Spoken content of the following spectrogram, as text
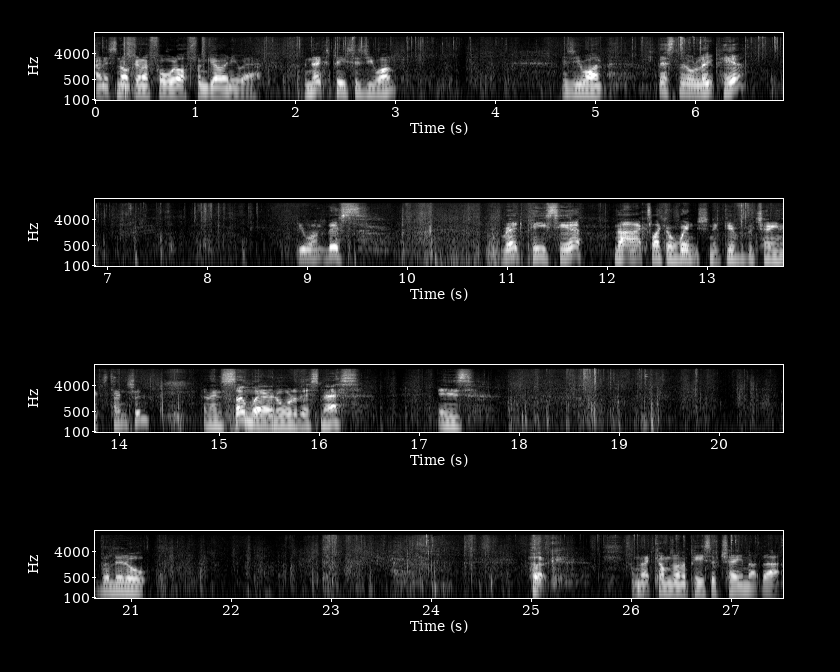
and it's not going to fall off and go anywhere. The next pieces you want is you want this little loop here. You want this red piece here that acts like a winch and it gives the chain its tension. And then somewhere in all of this mess is the little hook and that comes on a piece of chain like that.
